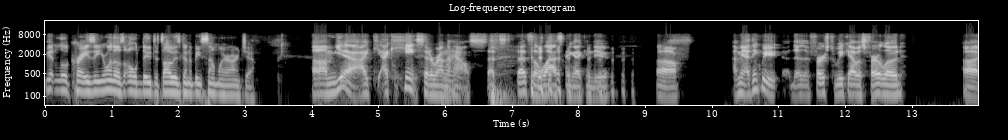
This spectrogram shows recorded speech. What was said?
getting a little crazy. You're one of those old dudes that's always going to be somewhere, aren't you? Um, yeah, I can't sit around the house. That's that's the last thing I can do. Uh, I mean, I think we the, the first week I was furloughed. Uh,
